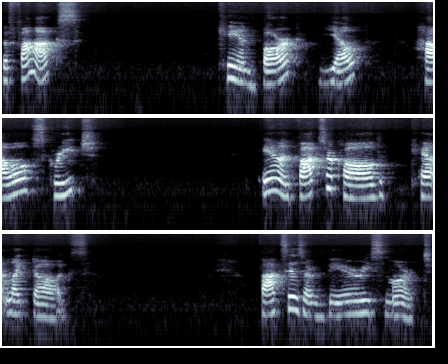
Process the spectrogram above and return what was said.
the fox can bark, yelp, howl, screech, and fox are called cat like dogs. Foxes are very smart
